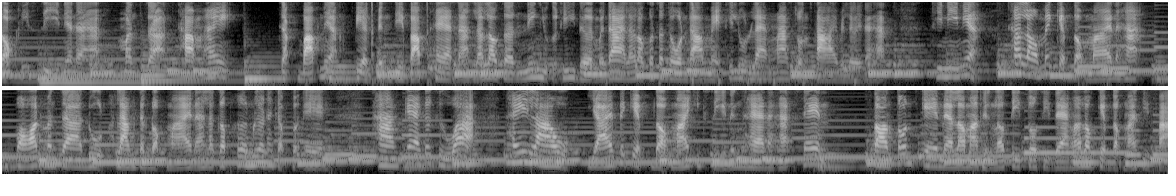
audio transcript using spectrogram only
ดอกที่4เนี่ยนะฮะมันจะทำให้จากบัฟเนี่ยเปลี่ยนเป็นดีบัฟแทนนะแล้วเราจะนิ่งอยู่กับที่เดินไม่ได้ แล้วเราก็จะโดนดาเมจที่รุนแรงมากจนตายไปเลยนะฮะทีนี้เนี่ยถ้าเราไม่เก็บดอกไม้นะฮะบอสมันจะดูดพลังจากดอกไม้นะแล้วก็เพิ่มเลือดให้กับตัวเอง ทางแก้ก็คือว่าให้เรา ย้ายไปเก็บดอกไม้อีกสีหนึ่งแทนนะฮะ เช่น ตอนต้นเกมเนี่ยเรามาถึงเราตีตัวสีแดงแล้วเราเก็บดอกไม้สีฟ้า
